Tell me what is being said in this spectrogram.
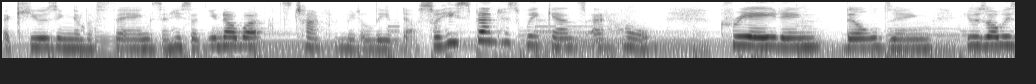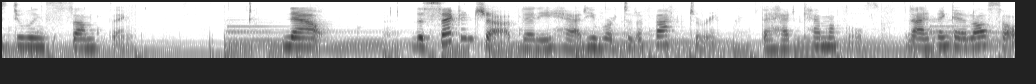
accusing him of things. And he said, You know what? It's time for me to leave now. So, he spent his weekends at home, creating, building. He was always doing something. Now, the second job that he had, he worked at a factory that had chemicals. I think it also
